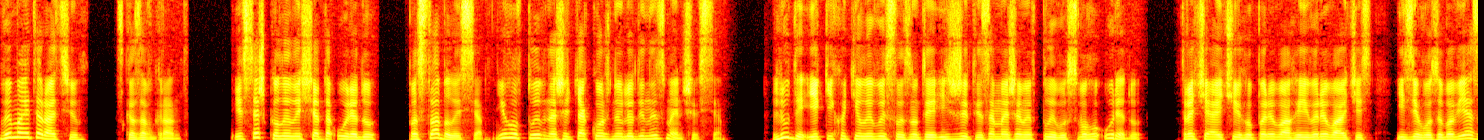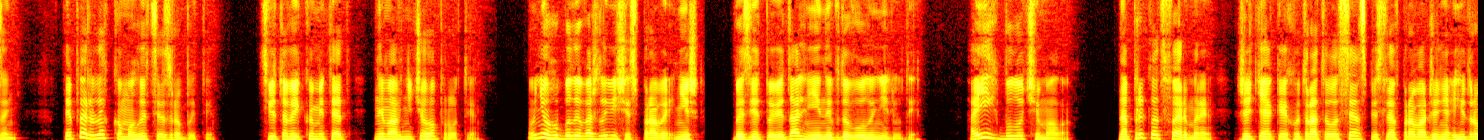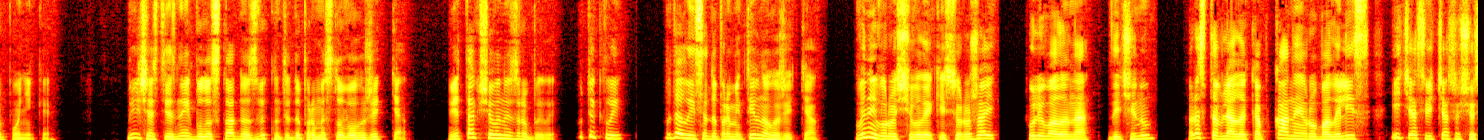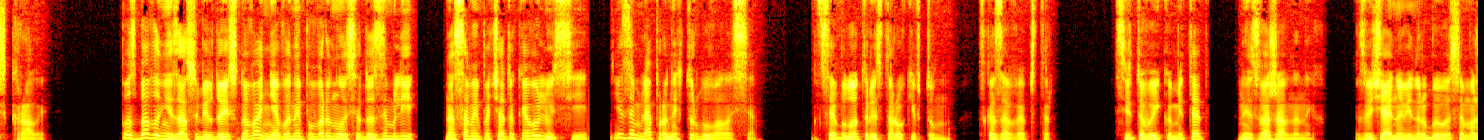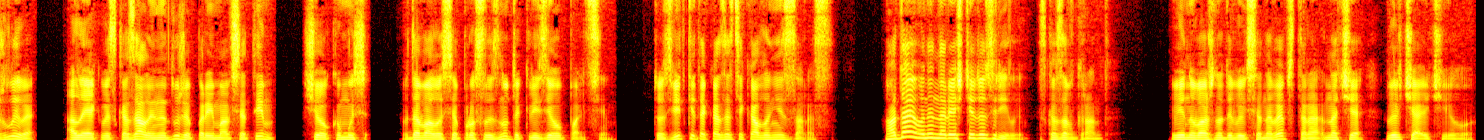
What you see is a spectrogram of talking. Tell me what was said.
Ви маєте рацію, сказав Грант. І все ж, коли лищата уряду послабилися, його вплив на життя кожної людини зменшився. Люди, які хотіли вислизнути і жити за межами впливу свого уряду, втрачаючи його переваги і вириваючись із його зобов'язань, тепер легко могли це зробити. Світовий комітет не мав нічого проти. У нього були важливіші справи, ніж безвідповідальні і невдоволені люди. А їх було чимало. Наприклад, фермери, життя яких втратило сенс після впровадження гідропоніки. Більшості з них було складно звикнути до промислового життя. Відтак, що вони зробили? Утекли, вдалися до примітивного життя. Вони вирощували якийсь урожай, полювали на дичину, розставляли капкани, рубали ліс і час від часу щось крали. Позбавлені засобів до існування, вони повернулися до землі на самий початок еволюції, і земля про них турбувалася. Це було 300 років тому, сказав вебстер. Світовий комітет не зважав на них. Звичайно, він робив усе можливе, але, як ви сказали, не дуже переймався тим, що комусь вдавалося прослизнути крізь його пальці. То звідки така зацікавленість зараз? Гадаю, вони нарешті дозріли, сказав Грант. Він уважно дивився на вебстера, наче вивчаючи його.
